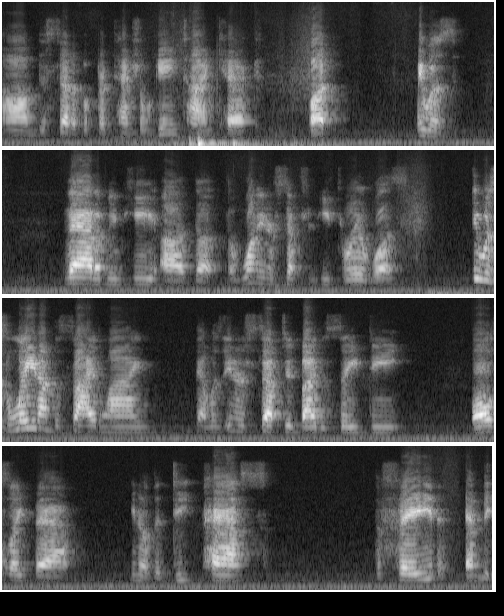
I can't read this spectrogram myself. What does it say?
um, to set up a potential game time kick. But it was that. I mean, he uh, the the one interception he threw was it was late on the sideline that was intercepted by the safety. Balls like that, you know, the deep pass, the fade, and the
